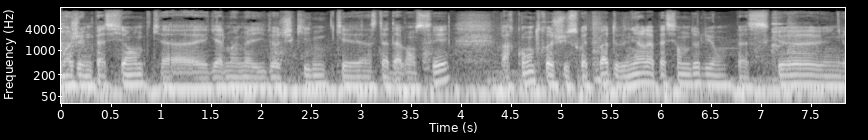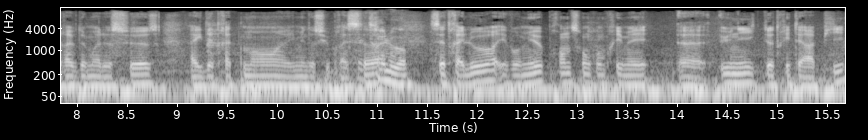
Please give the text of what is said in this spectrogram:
moi, j'ai une patiente qui a également une maladie d'Hodgkin qui est à un stade avancé. Par contre, je ne souhaite pas devenir la patiente de Lyon parce qu'une greffe de moelle osseuse avec des traitements immunosuppresseurs. C'est très lourd. C'est très lourd. Il vaut mieux prendre son comprimé euh, unique de trithérapie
